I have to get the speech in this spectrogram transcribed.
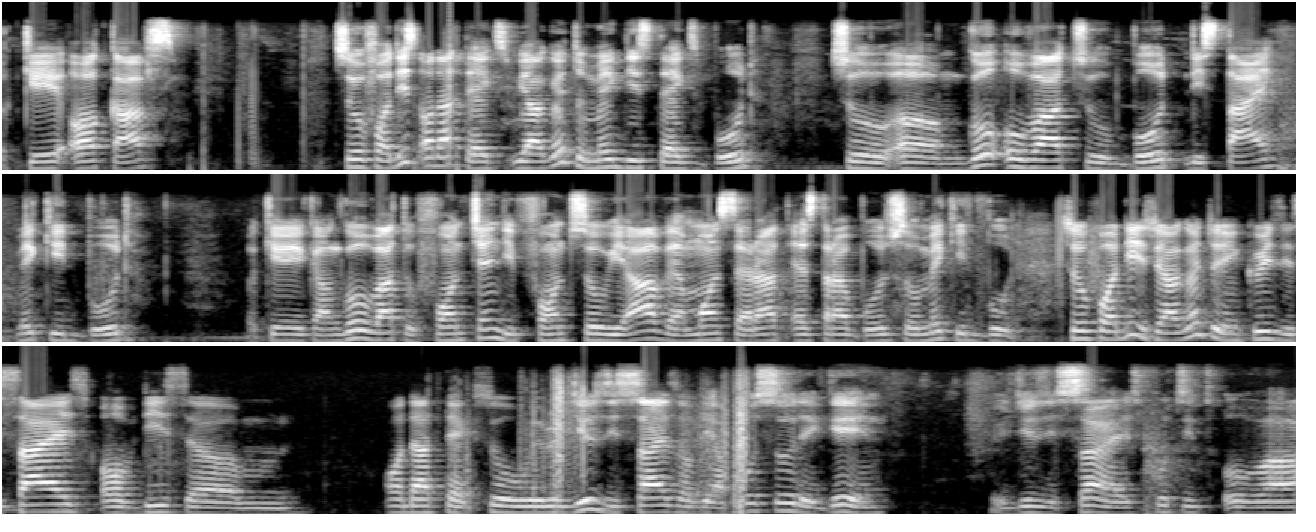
okay all caps. So for this other text we are going to make this text bold. So um go over to bold the style make it bold. Okay you can go over to font change the font. So we have a montserrat extra bold so make it bold. So for this we are going to increase the size of this um other text. So we reduce the size of the apostle again. Reduce the size put it over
